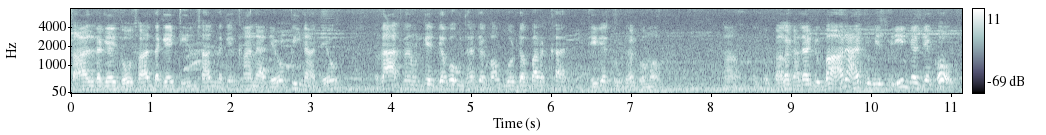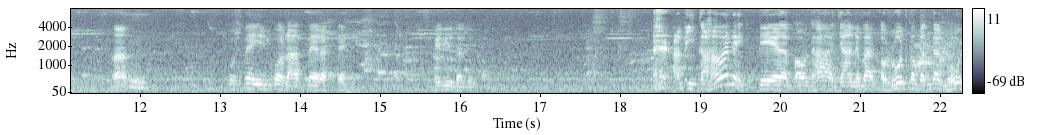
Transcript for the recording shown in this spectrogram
साल लगे, दो साल लगे, तीन साल लगे, खाना दो पीना दो रात में उनके देखो उधर देखो वो डब्बा रखा है, धीरे से उधर घुमाओ। हाँ तो काला काला डिब्बा आ रहा है, तुम स्क्रीन में देखो। हाँ उसमें इनको रात में रखते हैं, फिर इधर देखो। अब ये कहावा नहीं पेड़, पौधा, जानवर और रोज का बंदर भोज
